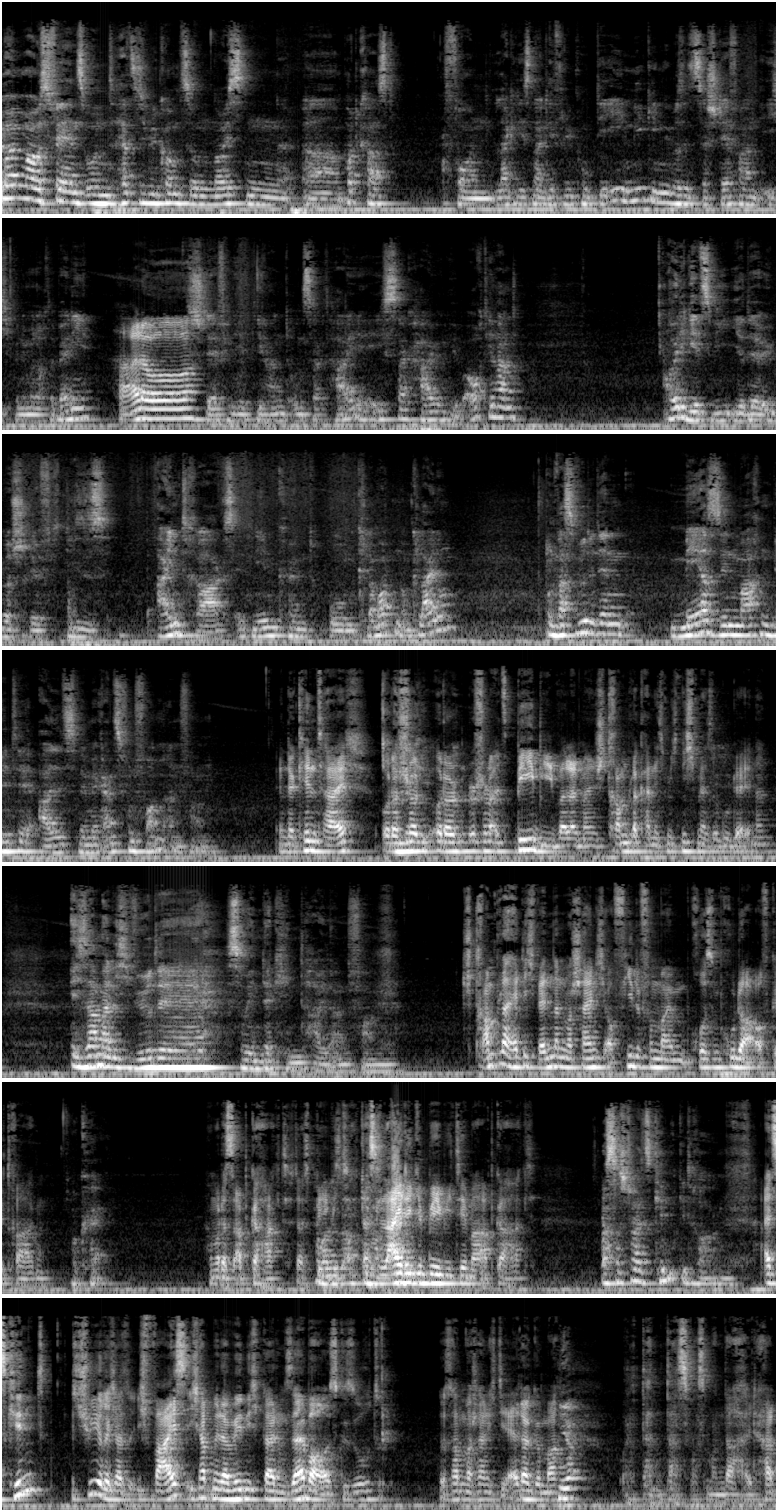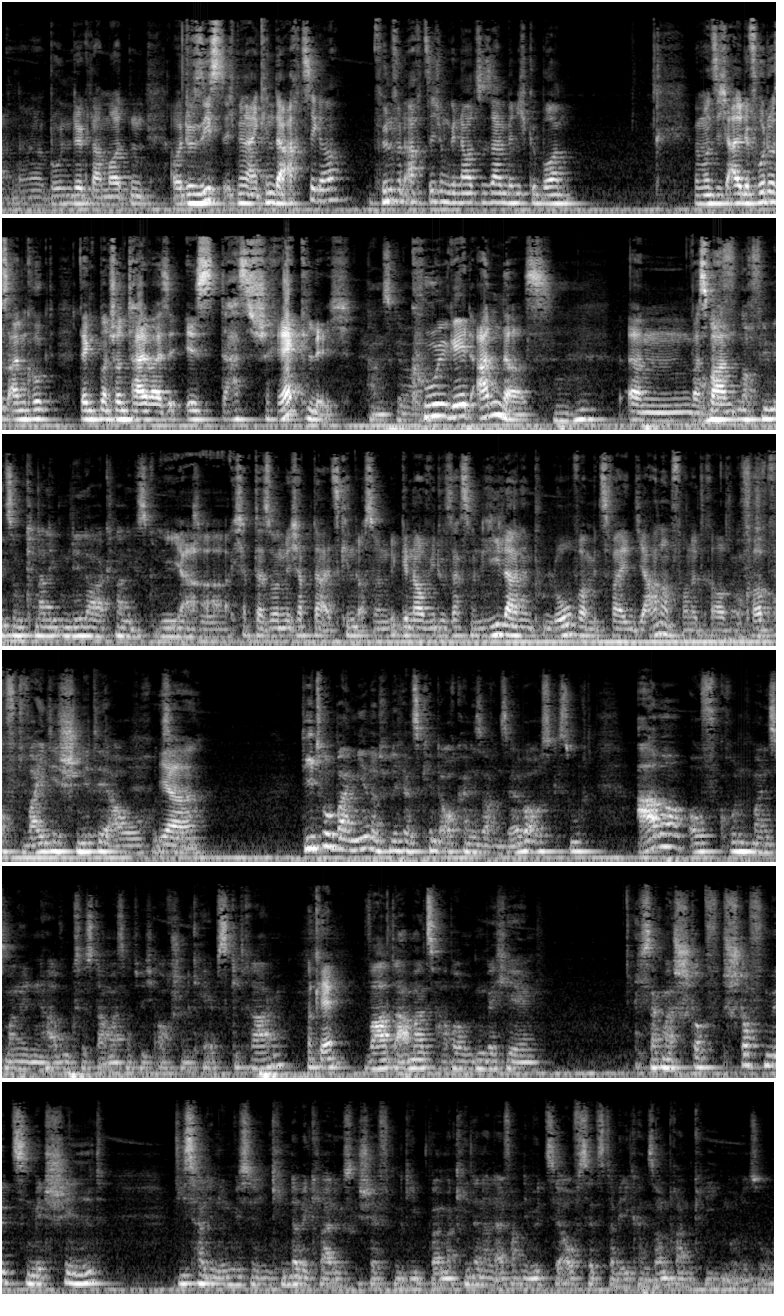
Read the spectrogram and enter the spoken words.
Moin Moin Maus-Fans und herzlich willkommen zum neuesten äh, Podcast von luckydays93.de. Mir gegenüber sitzt der Stefan, ich bin immer noch der Benny. Hallo. Stefan hebt die Hand und sagt Hi. Ich sag Hi und hebe auch die Hand. Heute geht es, wie ihr der Überschrift dieses Eintrags entnehmen könnt, um Klamotten und Kleidung. Und was würde denn mehr Sinn machen, bitte, als wenn wir ganz von vorn anfangen? In der Kindheit oder der schon, oder schon als Baby, weil an meine Strampler kann ich mich nicht mehr so gut erinnern. Ich sag mal, ich würde so in der Kindheit anfangen. Strampler hätte ich, wenn dann wahrscheinlich auch viele von meinem großen Bruder aufgetragen. Okay. Haben wir das abgehakt, das, Baby, das das, abgehakt? leidige Babythema abgehakt. Was hast du als Kind getragen? Als Kind ist schwierig. Also ich weiß, ich habe mir da wenig Kleidung selber ausgesucht. Das haben wahrscheinlich die Eltern gemacht. Ja. Und dann das, was man da halt hat, ne? bunte Klamotten. Aber du siehst, ich bin ein Kind der 80er, 85 um genau zu sein, bin ich geboren. Wenn man sich alte Fotos anguckt, denkt man schon teilweise, ist das schrecklich. Ganz genau. Cool geht anders. Mhm. Ähm, was Auch war noch, viel mit so einem knalligen Lila, knalliges Grün. ja, und so. ich habe da so ein, ich habe da als Kind auch so ein, genau wie du sagst, so einen lilanen Pullover mit zwei Indianern vorne drauf im Oft, Kopf. oft weite Schnitte auch. Und Ja, So. Dito bei mir natürlich als Kind auch keine Sachen selber ausgesucht. Aber aufgrund meines mangelnden Haarwuchses damals natürlich auch schon Caps getragen. okay. War damals aber irgendwelche, ich sag mal, Stoff, Stoffmützen mit Schild, die es halt in irgendwelchen Kinderbekleidungsgeschäften gibt, weil man Kindern halt einfach eine Mütze aufsetzt, damit die keinen Sonnenbrand kriegen oder so.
